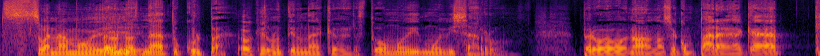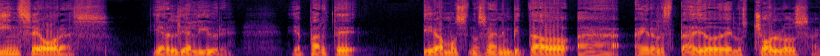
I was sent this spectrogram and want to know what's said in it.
suena muy... pero no es nada tu culpa. Tú no tienes nada que ver. Estuvo muy, muy bizarro. Pero no, no se compara. Acá 15 horas y era el día libre. Y aparte íbamos, nos habían invitado a, a ir al estadio de los Cholos a-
